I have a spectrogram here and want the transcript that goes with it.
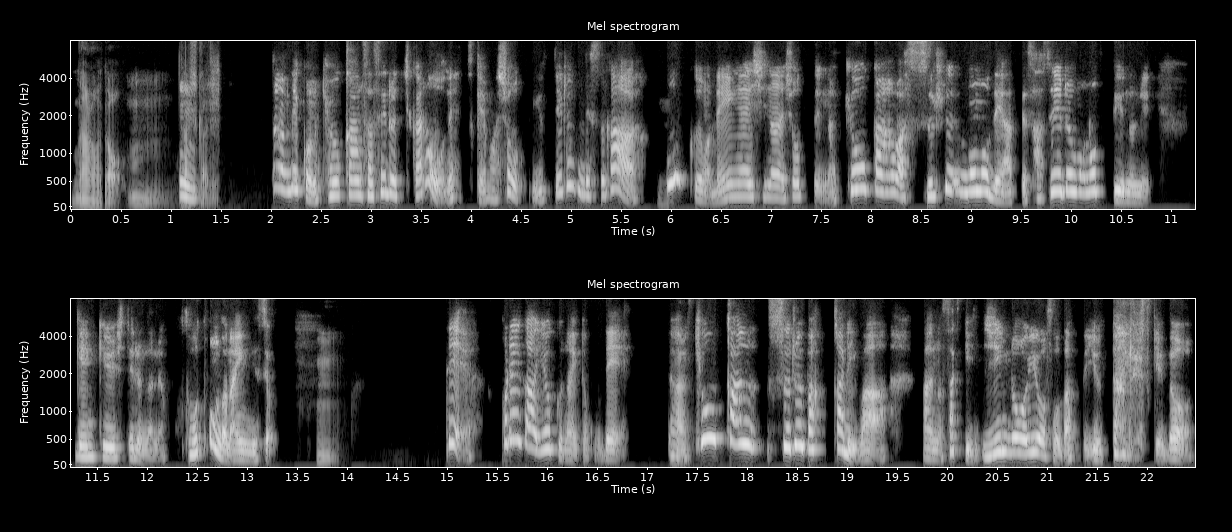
なるほど。うん。うん確かに。なので、この共感させる力をね、つけましょうって言ってるんですが、うん多くの恋愛指南書っていうのは共感はするものであって、させるものっていうのに言及してるのはね、ほとんどないんですよ。うん。で、これが良くないとこで、だから共感するばっかりは、あの、さっき人狼要素だって言ったんですけど、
